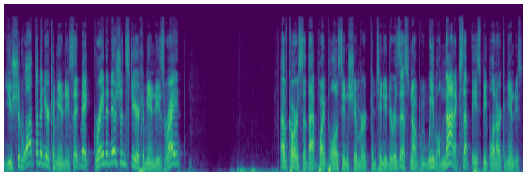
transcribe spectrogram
you should want them in your communities. They'd make great additions to your communities, right? Of course, at that point, Pelosi and Schumer continued to resist. No, we will not accept these people in our communities,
